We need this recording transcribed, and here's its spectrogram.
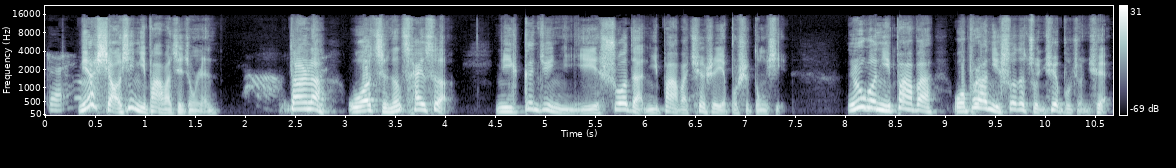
对，你要小心你爸爸这种人。当然了，我只能猜测，你根据你说的，你爸爸确实也不是东西。如果你爸爸，我不知道你说的准确不准确。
